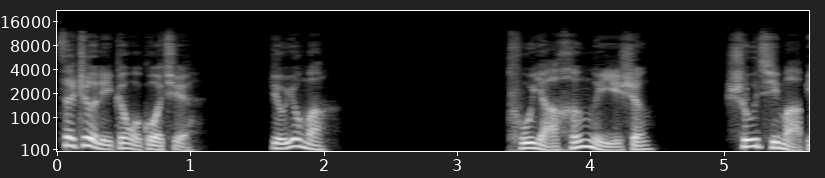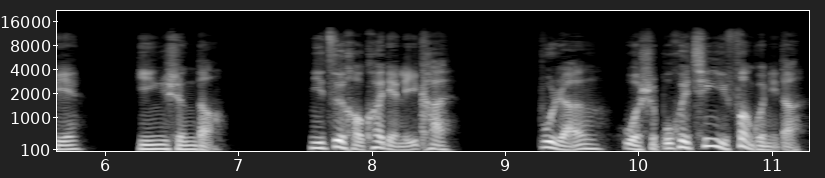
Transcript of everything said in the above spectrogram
在这里跟我过去，有用吗？图雅哼了一声，收起马鞭，阴声道：“你最好快点离开，不然我是不会轻易放过你的。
